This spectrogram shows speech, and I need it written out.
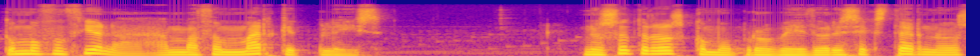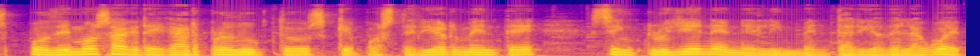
¿Cómo funciona Amazon Marketplace? Nosotros, como proveedores externos, podemos agregar productos que posteriormente se incluyen en el inventario de la web.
